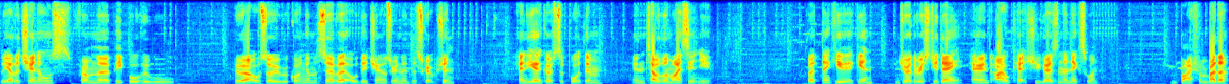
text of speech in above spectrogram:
the other channels from the people who will who are also recording on the server. All their channels are in the description. And yeah, go support them and tell them I sent you. But thank you again. Enjoy the rest of your day, and I'll catch you guys in the next one. Bye from Brother.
